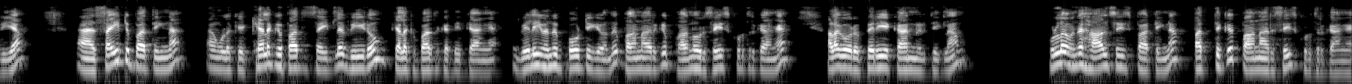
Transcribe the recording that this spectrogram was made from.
ஏரியா. சைட்டு பார்த்தீங்கன்னா, உங்களுக்கு கிழக்கு பார்த்து சைட்டில் வீடும் கிழக்கு பார்த்து கட்டியிருக்காங்க. வெளியே வந்து போட்டிக்கு வந்து 16க்கு 11 சைஸ் கொடுத்துருக்காங்க அழகாக ஒரு பெரிய கார் நிறுத்திக்கலாம். உள்ளே வந்து ஹால் சைஸ் பார்த்தீங்கன்னா, 10க்கு 16 சைஸ் கொடுத்துருக்காங்க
